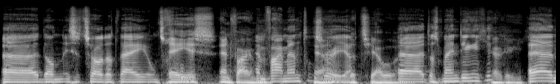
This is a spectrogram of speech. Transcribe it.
uh, dan is het zo dat wij ons. E is environment. Environmental, sorry. Ja. Dat is jouw. Dat is mijn dingetje. dingetje. En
